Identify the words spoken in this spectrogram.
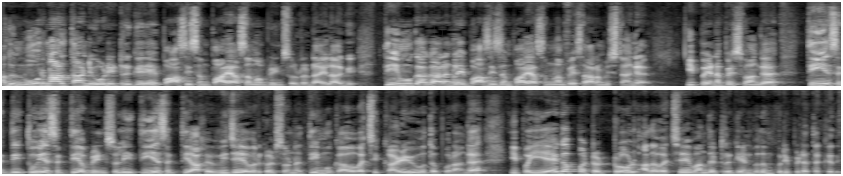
அது நூறு நாள் தாண்டி ஓடிட்டுருக்கு. ஏ பாசிசம் பாயாசம் அப்படின்னு சொல்கிற டைலாகு திமுக காரங்களே பாசிசம் பாயாசம்லாம் பேச ஆரம்பிச்சிட்டாங்க. இப்போ என்ன பேசுவாங்க? தீய சக்தி தூய சக்தி அப்படின்னு சொல்லி தீய சக்தியாக விஜய் அவர்கள் சொன்ன திமுகவை வச்சு கழுவி ஊத்த போகிறாங்க இப்போ ஏகப்பட்ட ட்ரோல் அதை வச்சு வந்துட்டுருக்கு என்பதும் குறிப்பிடத்தக்கது.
